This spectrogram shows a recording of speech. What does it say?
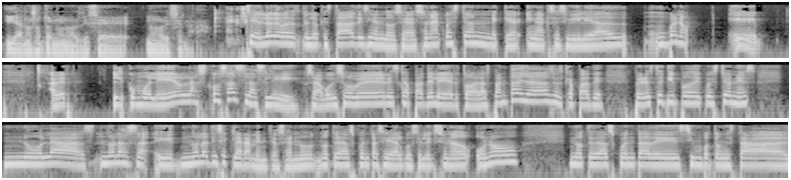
y a nosotros no nos dice no nos dice nada. Sí, es lo que, lo que estabas diciendo. O sea, es una cuestión de que en accesibilidad, bueno, eh, a ver, como leer las cosas, las lee. O sea, VoiceOver es capaz de leer todas las pantallas, es capaz de... Pero este tipo de cuestiones no las, no las, eh, no las dice claramente. O sea, no, no te das cuenta si hay algo seleccionado o no, no te das cuenta de si un botón está,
